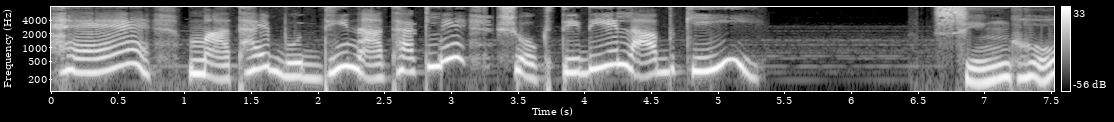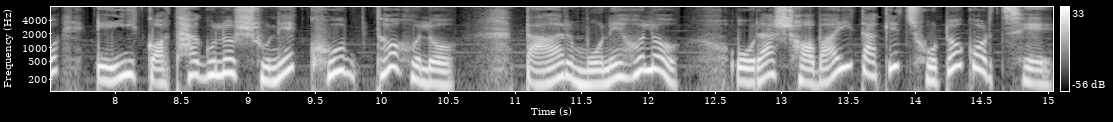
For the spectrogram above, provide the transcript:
হ্যাঁ মাথায় বুদ্ধি না থাকলে শক্তি দিয়ে লাভ কি? সিংহ এই কথাগুলো শুনে ক্ষুব্ধ হল। তার মনে হল ওরা সবাই তাকে ছোট করছে।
